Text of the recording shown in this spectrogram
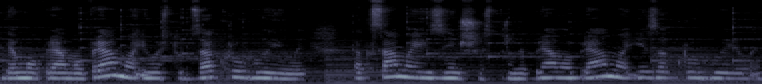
йдемо прямо-прямо і ось тут закруглили. Так само і з іншої сторони, прямо-прямо і закруглили.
